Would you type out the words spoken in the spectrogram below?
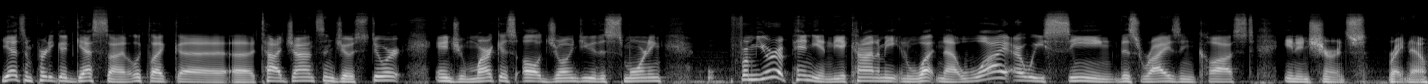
You had some pretty good guests on. It looked like uh, uh, Todd Johnson, Joe Stewart, Andrew Marcus all joined you this morning. From your opinion, the economy and whatnot, why are we seeing this rising cost in insurance right now?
